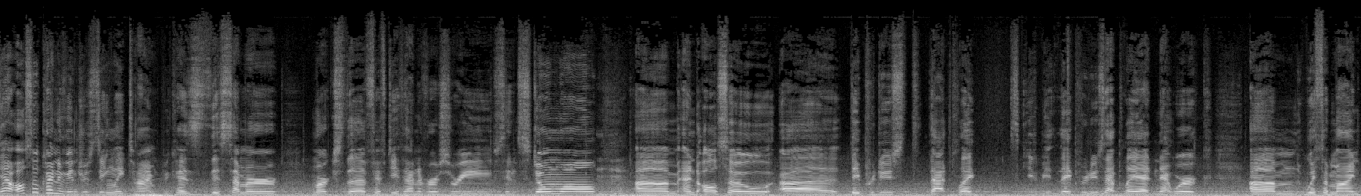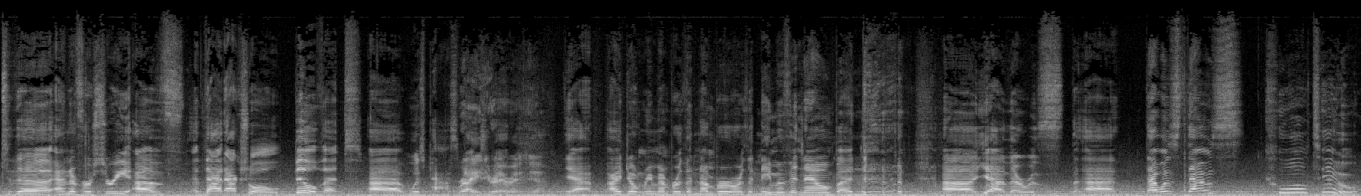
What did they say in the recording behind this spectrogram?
Yeah, also kind of interestingly timed because this summer marks the 50th anniversary since Stonewall, Mhm. um, and also uh, they produced that play. Excuse me, they produced that play at Network um, with a mind to the anniversary of that actual bill that uh, was passed. Right, right, right. Yeah. Yeah, I don't remember the number or the name of it now, but Mm-hmm. uh, yeah, there was uh, that was that was cool too.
